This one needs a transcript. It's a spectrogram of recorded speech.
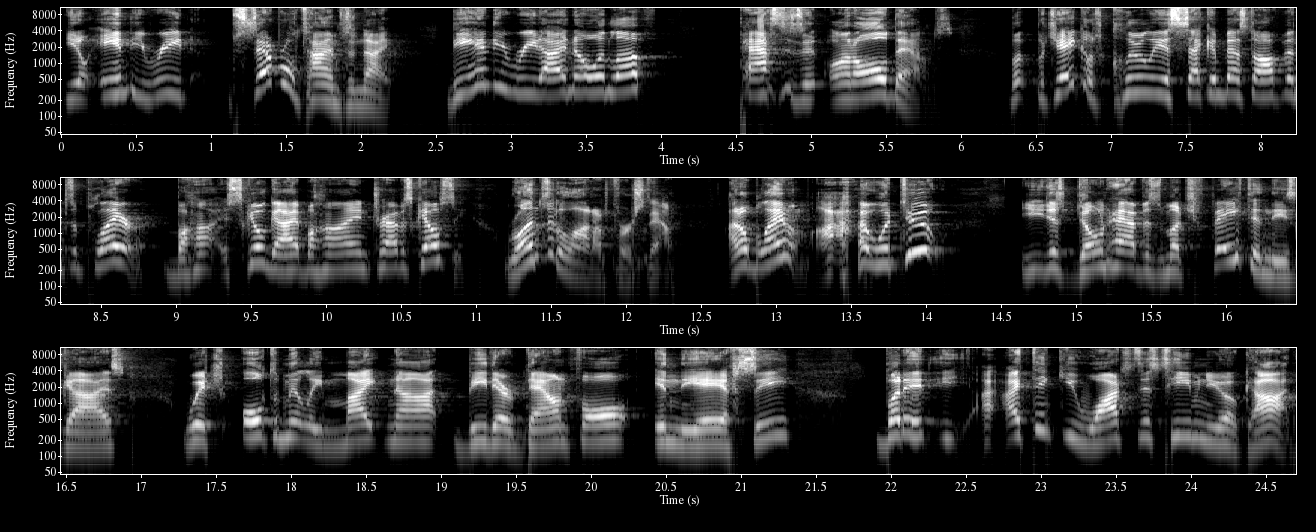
You know, Andy Reid, several times tonight, the Andy Reid I know and love passes it on all downs. But Pacheco's clearly a second best offensive player, behind skill guy behind Travis Kelce. Runs it a lot on first down. I don't blame him. I, I would too. You just don't have as much faith in these guys which ultimately might not be their downfall in the AFC. But it, I think you watch this team and you go, God,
